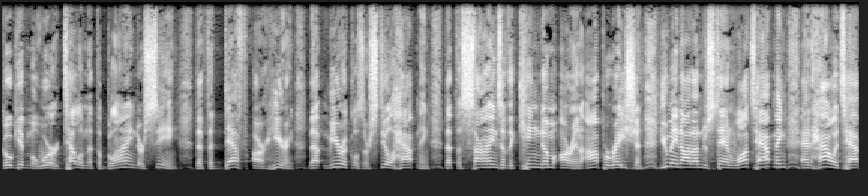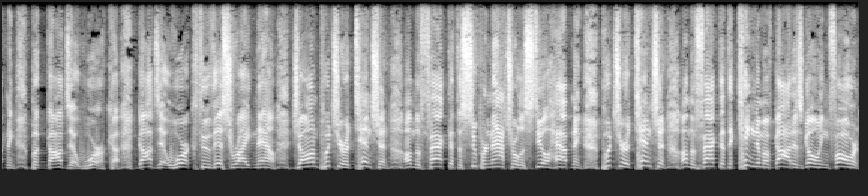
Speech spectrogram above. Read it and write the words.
Go give them a word. Tell them that the blind are seeing, that the deaf are hearing, that miracles are still happening, that the signs of the kingdom are in operation. You may not understand what's happening and how it's happening, but God's at work. God's at work through this right now. John, put your attention on the fact that the supernatural is still happening. Put your attention on the fact that the kingdom of God is going forward,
